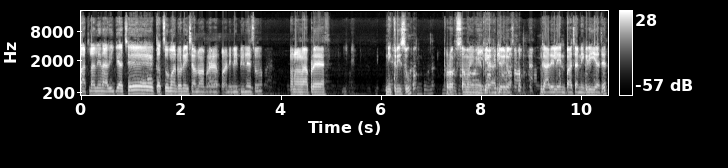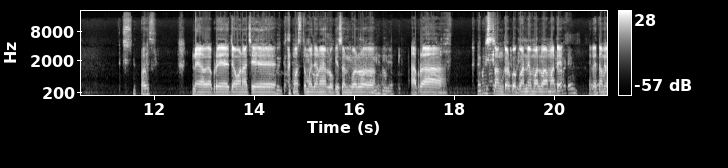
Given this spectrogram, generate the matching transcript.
બાટલા લઈને આવી ગયા છે. કચો વાંધો નહીં. ચાલો આપણે પાણી બી પી લેશું આપણે નીકળીશું. થોડોક સમય એટલે ગાડી લઈને પાછા નીકળી ગયા છે. ને હવે આપણે જવાના છે મસ્ત મજાના લોકેશન પર આપણા શંકર ભગવાન ને મળવા માટે. એટલે તમે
